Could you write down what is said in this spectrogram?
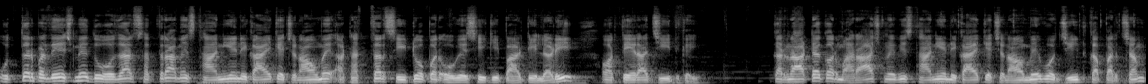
उत्तर प्रदेश में 2017 में स्थानीय निकाय के चुनाव में 78 सीटों पर ओवैसी की पार्टी लड़ी और 13 जीत गई। कर्नाटक और महाराष्ट्र में भी स्थानीय निकाय के चुनाव में वो जीत का परचम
